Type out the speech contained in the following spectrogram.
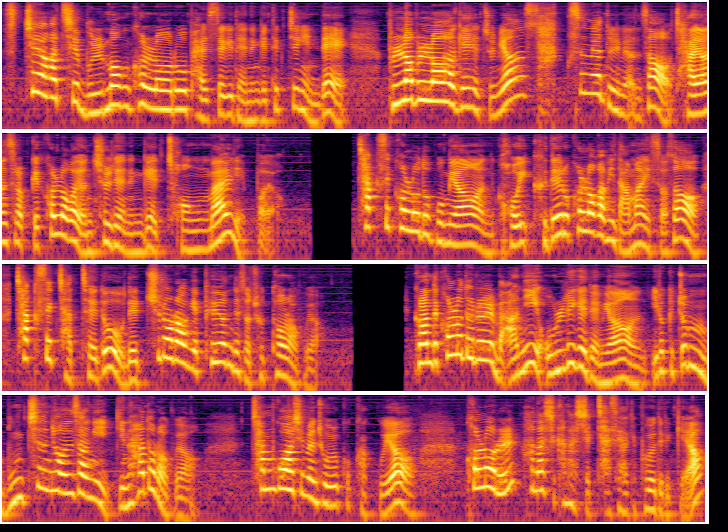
수채화 같이 물먹은 컬러로 발색이 되는 게 특징인데 블러블러하게 해주면 싹 스며들면서 자연스럽게 컬러가 연출되는 게 정말 예뻐요. 착색 컬러도 보면 거의 그대로 컬러감이 남아있어서 착색 자체도 내추럴하게 표현돼서 좋더라고요. 그런데 컬러들을 많이 올리게 되면 이렇게 좀 뭉치는 현상이 있긴 하더라고요. 참고하시면 좋을 것 같고요. 컬러를 하나씩 하나씩 자세하게 보여드릴게요.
